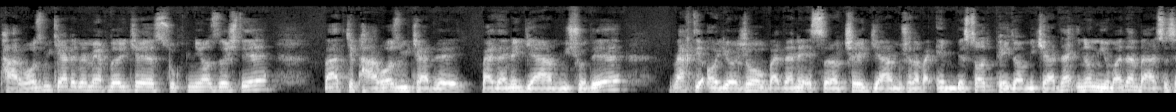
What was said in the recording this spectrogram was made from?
پرواز می‌کرده به مقداری که سوخت نیاز داشته. بعد که پرواز می‌کرده بدنه گرم می‌شده. وقتی آلیاژا و بدن استراکچر گرم می‌شدن و انبساط پیدا می‌کردن اینا میومدن بر اساس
